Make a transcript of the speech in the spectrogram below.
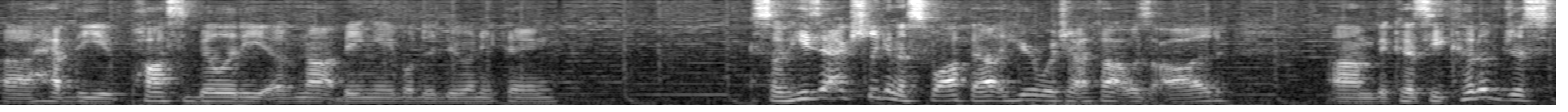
uh, have the possibility of not being able to do anything. So he's actually going to swap out here, which I thought was odd, um, because he could have just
